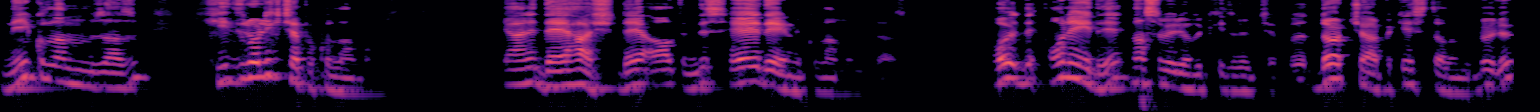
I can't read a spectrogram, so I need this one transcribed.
neyi kullanmamız lazım? Hidrolik çapı kullanmamız lazım. Yani DH, D alt indis H değerini kullanmamız lazım. O, o neydi? Nasıl veriyorduk hidrolik çapı? 4 çarpı kesit alanı bölü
